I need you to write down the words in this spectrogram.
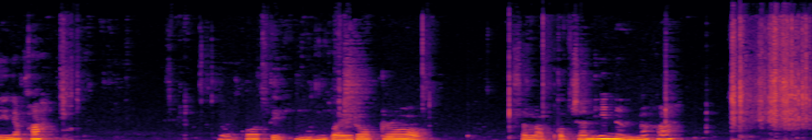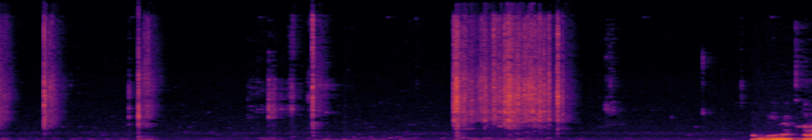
นี้นะคะแล้วก็ติดหมุนไปรอบๆ สลับกับชั้นที่หนึ่งนะคะ แบบนี้นะคะ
